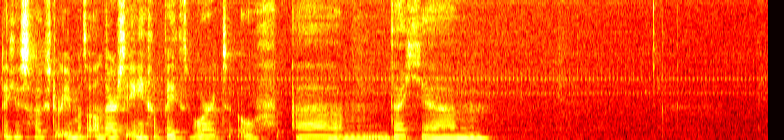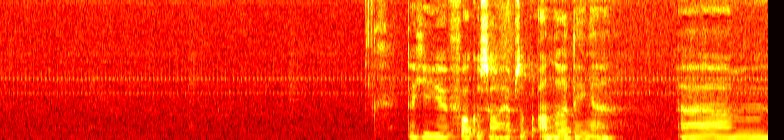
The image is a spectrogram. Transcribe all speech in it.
dat je straks door iemand anders ingepikt wordt of um, dat je. Um, dat je je focus al hebt op andere dingen. Ehm,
